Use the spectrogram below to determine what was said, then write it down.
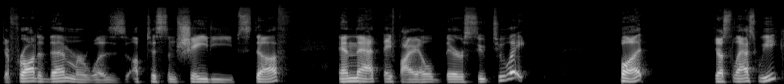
defrauded them or was up to some shady stuff, and that they filed their suit too late. But just last week,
